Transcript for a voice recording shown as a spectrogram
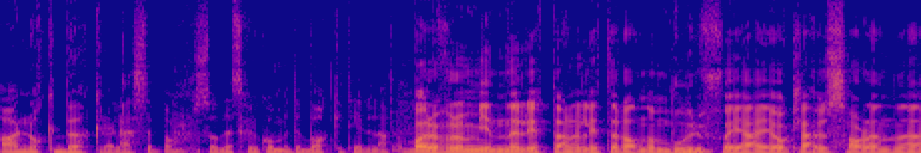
har nok bøker å lese på. Så det skal vi komme tilbake til, da. Bare for å minne lytterne litt om hvorfor jeg og Klaus har denne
